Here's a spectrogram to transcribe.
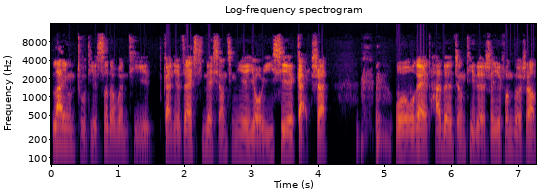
滥用主题色的问题，感觉在新的详情页有一些改善。我我感觉它的整体的设计风格上，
